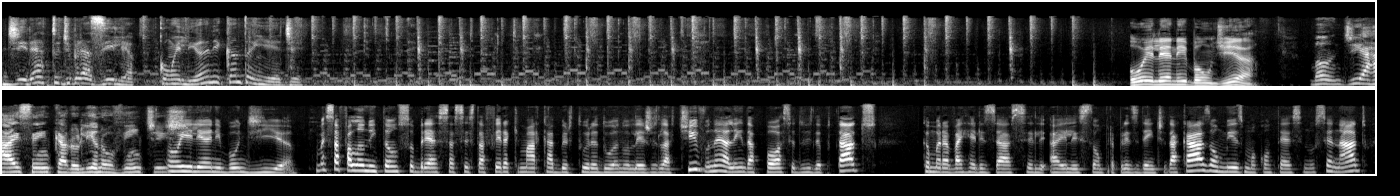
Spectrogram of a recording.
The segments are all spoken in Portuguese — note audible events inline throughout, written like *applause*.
Direto de Brasília, com Eliane Cantanhede. Oi, Eliane, bom dia. Bom dia, Raíssen, Carolina, ouvintes. Oi, Eliane, bom dia. Começar falando então sobre essa sexta-feira que marca a abertura do ano legislativo, né? Além da posse dos deputados, a Câmara vai realizar a eleição para presidente da casa, o mesmo acontece no Senado.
